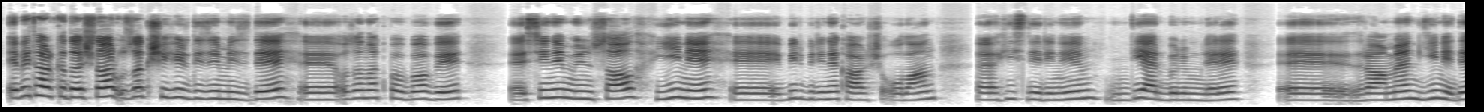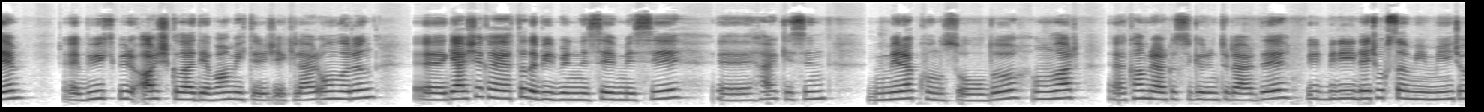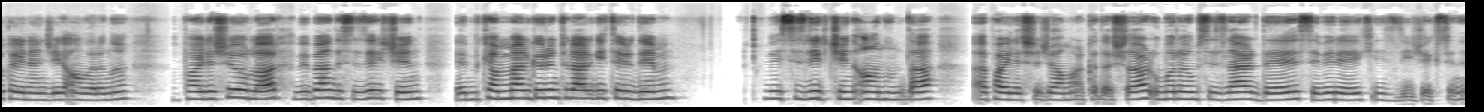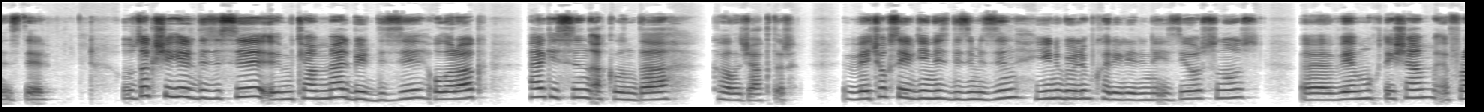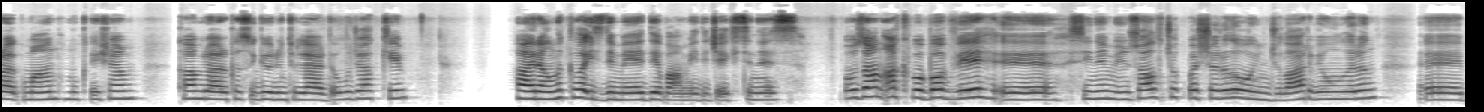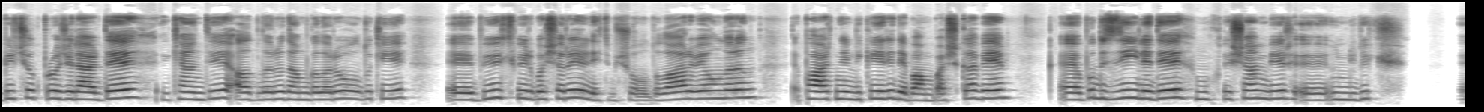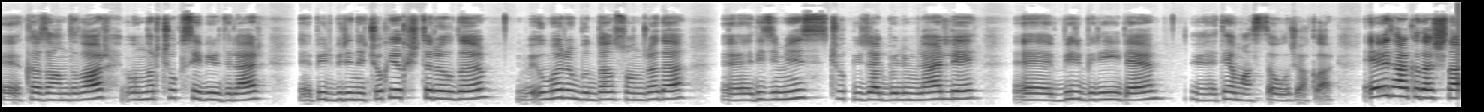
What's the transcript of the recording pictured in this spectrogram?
Evet arkadaşlar Uzak Şehir dizimizde e, Ozan Akbaba ve e, Sinem Ünsal yine e, birbirine karşı olan e, hislerini diğer bölümlere e, rağmen yine de e, büyük bir aşkla devam ettirecekler. Onların e, gerçek hayatta da birbirini sevmesi e, herkesin merak konusu oldu. Onlar e, kamera arkası görüntülerde birbiriyle çok samimi, çok eğlenceli anlarını paylaşıyorlar ve ben de sizler için e, mükemmel görüntüler getirdim ve sizler için anında e, paylaşacağım arkadaşlar. Umarım sizler de severek izleyeceksinizdir. Uzak Şehir dizisi mükemmel bir dizi olarak herkesin aklında kalacaktır. Ve çok sevdiğiniz dizimizin yeni bölüm karelerini izliyorsunuz. Ee, ve muhteşem e, fragman, muhteşem kamera arkası görüntüler de olacak ki hayranlıkla izlemeye devam edeceksiniz. Ozan Akbaba ve e, Sinem Ünsal çok başarılı oyuncular ve onların e, birçok projelerde kendi adları, damgaları oldu ki e, büyük bir başarı elde etmiş oldular ve onların partnerlikleri de bambaşka ve e, bu diziyle de muhteşem bir e, ünlülük e, kazandılar. Onları çok sevildiler. Birbirine çok yakıştırıldı ve umarım bundan sonra da dizimiz çok güzel bölümlerle birbiriyle temasta olacaklar. Evet arkadaşlar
